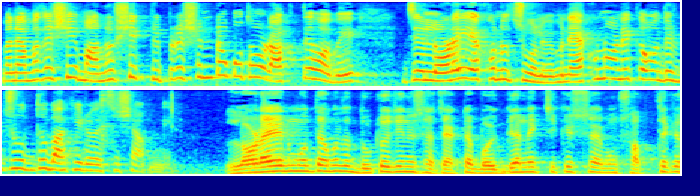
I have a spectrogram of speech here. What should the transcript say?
মানে আমাদের সেই মানসিক প্রিপারেশনটাও কোথাও রাখতে হবে যে লড়াই এখনও চলবে। মানে এখনও অনেক আমাদের যুদ্ধ বাকি রয়েছে সামনে। লড়াইয়ের মধ্যে আমাদের দুটো জিনিস আছে, একটা বৈজ্ঞানিক চিকিৎসা এবং সব থেকে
